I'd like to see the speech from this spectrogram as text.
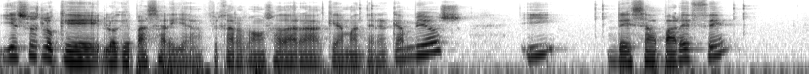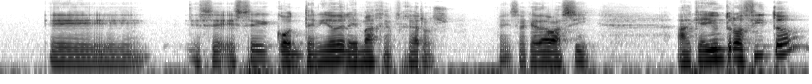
y eso es lo que, lo que pasaría. Fijaros, vamos a dar aquí a mantener cambios y desaparece eh, ese, contenido de la imagen. Fijaros, se ha quedado así. Aquí hay un trocito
